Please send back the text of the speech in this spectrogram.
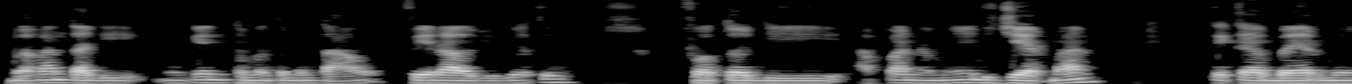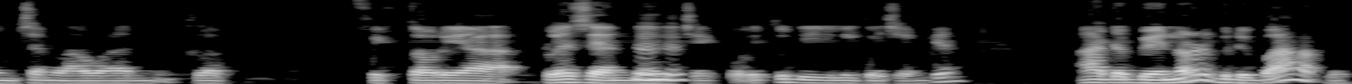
bahkan tadi mungkin teman-teman tahu viral juga tuh foto di apa namanya di Jerman ketika Bayern Munchen lawan klub Victoria Pleasant dari Mhm. Ceko itu di Liga Champion ada banner gede banget loh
